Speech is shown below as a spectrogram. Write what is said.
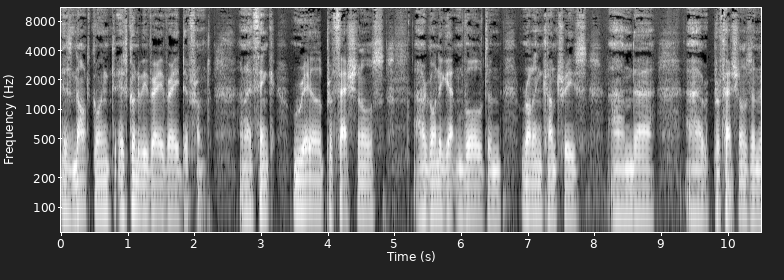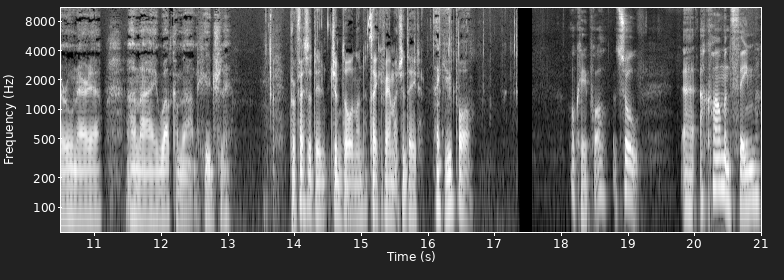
is not going to, is going to be very, very different. And I think real professionals are going to get involved in running countries and uh, uh, professionals in their own area, and I welcome that hugely. Professor Jim Dornan, thank you very much indeed. Thank you, Paul. Okay, Paul. So, uh, a common theme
